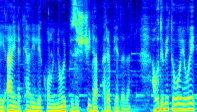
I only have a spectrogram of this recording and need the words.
AI لە کاری لێکۆڵینەوەی پزیشتیدا پەرە پێدەدەن ئەو دەبێتە هۆی ئەوەی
